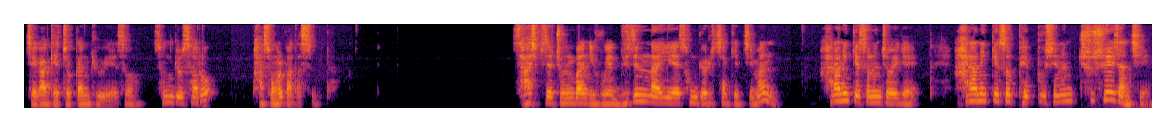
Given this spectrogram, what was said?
제가 개척한 교회에서 선교사로 파송을 받았습니다. 40세 중반 이후에 늦은 나이에 선교를 시작했지만 하나님께서는 저에게 하나님께서 베푸시는 추수의 잔치에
